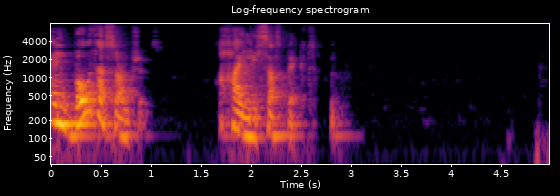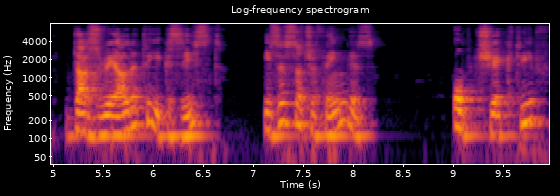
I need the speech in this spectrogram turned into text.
And both assumptions are highly suspect. Does reality exist? Is there such a thing as objective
